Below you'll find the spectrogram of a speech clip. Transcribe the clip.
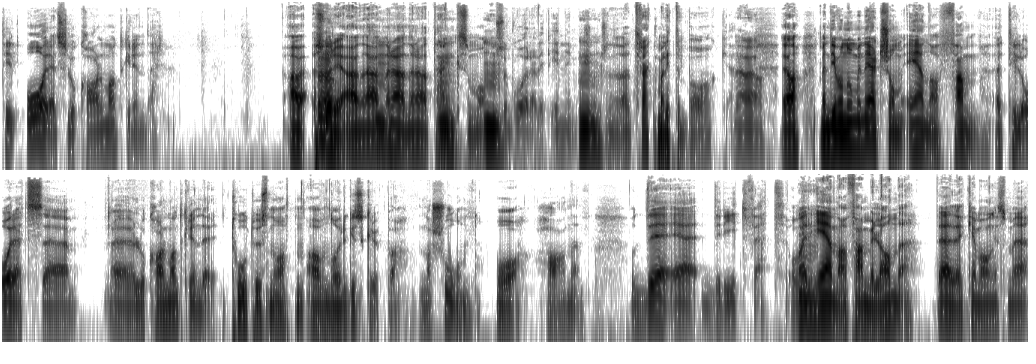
til årets lokalmatgründer. Jeg, sorry, jeg, jeg, når, jeg, når jeg tenker, så, må, Mm. så går jeg litt inn i meg Mm. selv. skjønner du. Jeg trekker meg litt tilbake. Ja, ja. Ja, men de var nominert som én av fem eh, til årets eh, lokalmatgründer 2018 av Norgesgruppa, Nasjon og Hanen. Og det er dritfett. Å være Mm. av fem i landet, det er det ikke mange som er.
